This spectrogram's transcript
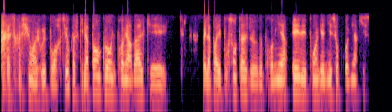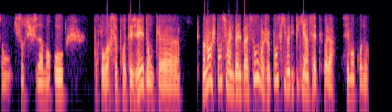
très très à jouer pour Arthur parce qu'il n'a pas encore une première balle qui est il n'a pas les pourcentages de, première et les points gagnés sur première qui sont, qui sont suffisamment hauts pour pouvoir se protéger. Donc, euh, non, non, je pense aura une belle baston. Moi, je pense qu'il va lui piquer un 7. Voilà, c'est mon prono.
